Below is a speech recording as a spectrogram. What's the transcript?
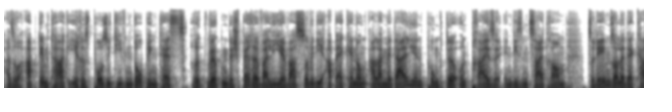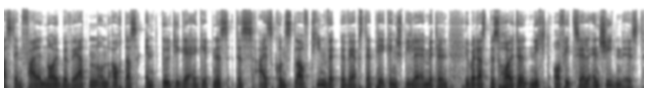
also ab dem Tag ihres positiven Dopingtests, rückwirkende Sperre Valievas sowie die Aberkennung aller Medaillen, Punkte und Preise in diesem Zeitraum. Zudem solle der Kass den Fall neu bewerten und auch das endgültige Ergebnis des Eiskunstlauf-Teamwettbewerbs der Peking-Spiele ermitteln, über das bis heute nicht offiziell entschieden ist.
